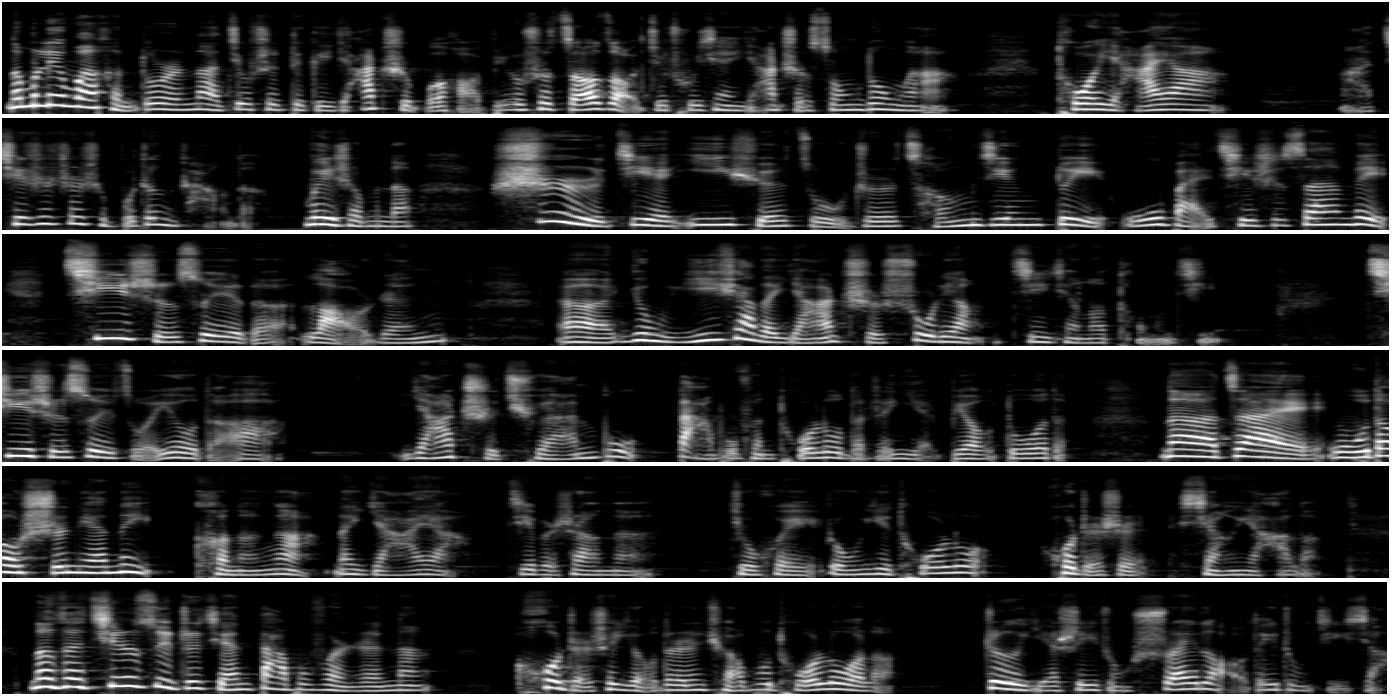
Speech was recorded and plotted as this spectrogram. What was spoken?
那么另外很多人呢，就是这个牙齿不好，比如说早早就出现牙齿松动啊、脱牙呀，啊，其实这是不正常的。为什么呢？世界医学组织曾经对五百七十三位七十岁的老人。呃，用余下的牙齿数量进行了统计，七十岁左右的啊，牙齿全部大部分脱落的人也比较多的。那在五到十年内，可能啊，那牙呀，基本上呢就会容易脱落，或者是镶牙了。那在七十岁之前，大部分人呢，或者是有的人全部脱落了，这也是一种衰老的一种迹象。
